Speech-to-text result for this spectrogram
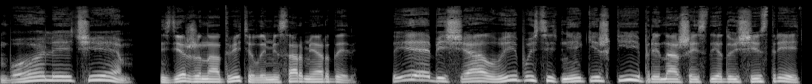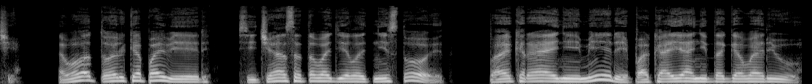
«Более чем», — сдержанно ответил эмиссар Миордель. Ты обещал выпустить мне кишки при нашей следующей встрече. Вот только поверь, сейчас этого делать не стоит. По крайней мере, пока я не договорю.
